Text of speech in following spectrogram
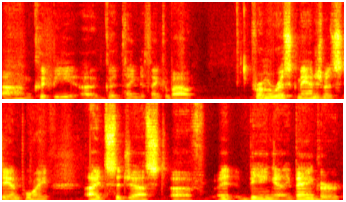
Um, could be a good thing to think about. From a risk management standpoint, I'd suggest, uh, eh, being a banker,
